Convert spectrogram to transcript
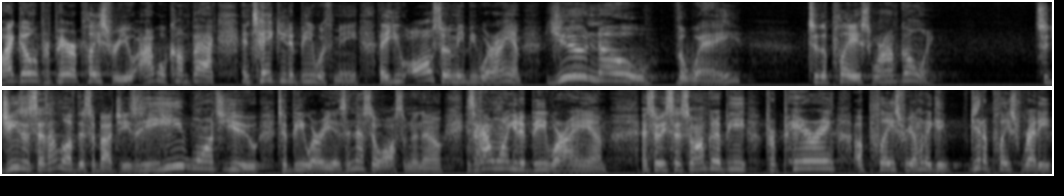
I go and prepare a place for you, I will come back and take you to be with me, that you also may be where I am. You know the way to the place where I'm going. So Jesus says, I love this about Jesus. He, he wants you to be where he is. Isn't that so awesome to know? He's like, I want you to be where I am. And so he says, So I'm going to be preparing a place for you. I'm going to get a place ready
